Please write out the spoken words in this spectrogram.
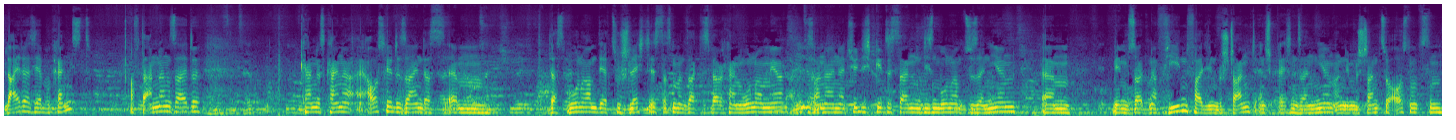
leider sehr begrenzt. Auf der anderen Seite kann es keine Ausrede sein, dass ähm, das Wohnraum, der zu schlecht ist, dass man sagt, es wäre kein Wohnraum mehr, sondern natürlich geht es dann, diesen Wohnraum zu sanieren. Ähm, wir sollten auf jeden Fall den Bestand entsprechend sanieren und den Bestand so ausnutzen,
